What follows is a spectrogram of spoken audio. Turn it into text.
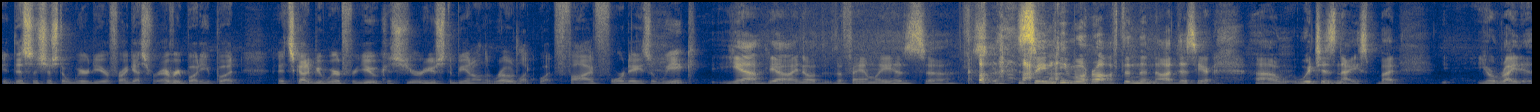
this is just a weird year for I guess for everybody, but it's got to be weird for you because you're used to being on the road like what five four days a week. Yeah, yeah, I know the family has uh, seen me more often than not this year, uh, which is nice. But you're right. uh,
